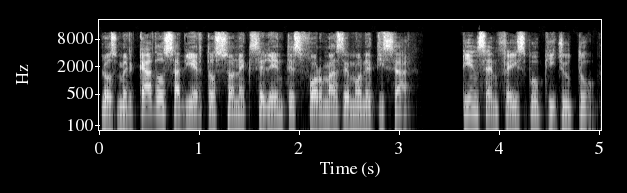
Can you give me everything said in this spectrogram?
los mercados abiertos son excelentes formas de monetizar. Piensa en Facebook y YouTube.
